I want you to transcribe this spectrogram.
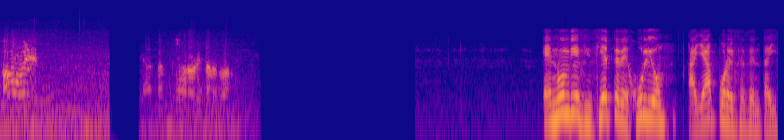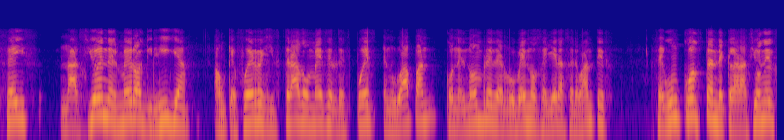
Vamos, güey. Ya está, señor, ahorita los vamos. En un 17 de julio, allá por el 66, nació en el mero Aguililla, aunque fue registrado meses después en Uruapan con el nombre de Rubén Oseguera Cervantes, según consta en declaraciones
